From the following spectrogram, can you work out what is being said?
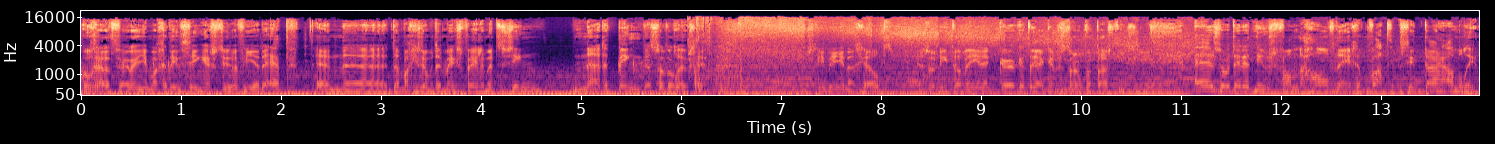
Hoe gaat het verder? Je mag het inzingen en sturen via de app. En eh, dan mag je zo meteen meespelen met de zing na de ping. Dat zou toch leuk zijn? Misschien ben je naar geld. En zo niet, dan ben je een kurkentrekker. Dat is toch ook fantastisch. En zometeen het nieuws van half negen. Wat zit daar allemaal in?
